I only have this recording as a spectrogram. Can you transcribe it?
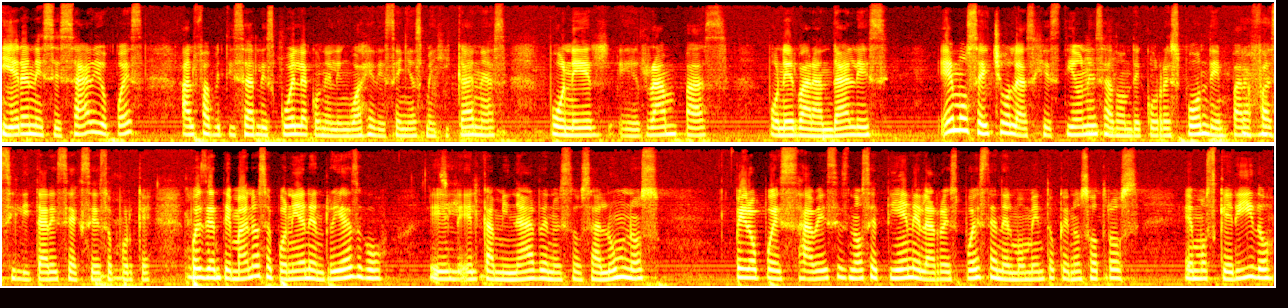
Y era necesario pues alfabetizar la escuela con el lenguaje de señas mexicanas, poner eh, rampas, poner barandales. Hemos hecho las gestiones a donde corresponden para facilitar ese acceso porque pues de antemano se ponían en riesgo el, caminar de nuestros alumnos, pero pues a veces no se tiene la respuesta en el momento que nosotros hemos querido.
